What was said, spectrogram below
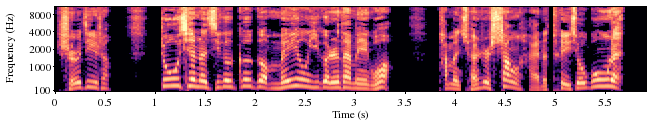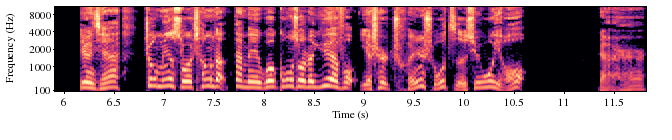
实际上，周倩的几个哥哥没有一个人在美国，他们全是上海的退休工人，并且周明所称的在美国工作的岳父也是纯属子虚乌有。然而，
